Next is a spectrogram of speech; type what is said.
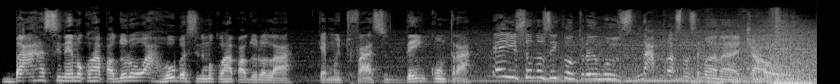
barra cinema com rapadura ou arroba cinema com rapadura lá, que é muito fácil de encontrar. É isso, nos encontramos na próxima semana. Tchau!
